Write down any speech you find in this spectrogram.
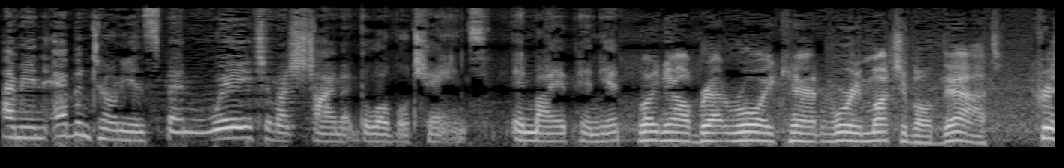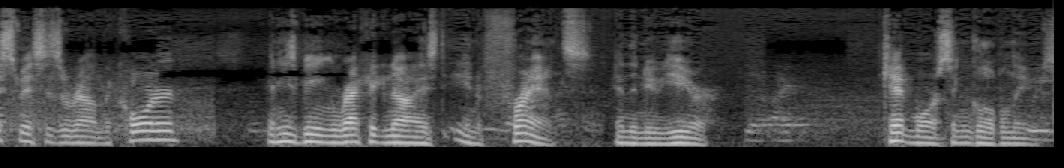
I mean, Edmontonians spend way too much time at global chains, in my opinion. Right now, Brett Roy can't worry much about that. Christmas is around the corner, and he's being recognized in France in the new year. Kent Morrison, Global News.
